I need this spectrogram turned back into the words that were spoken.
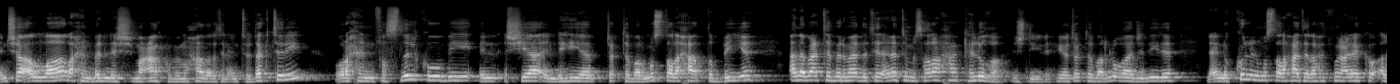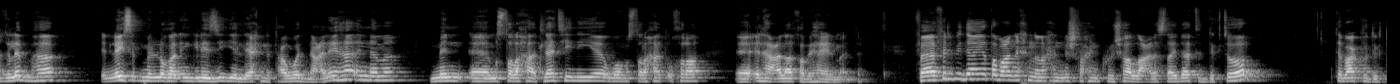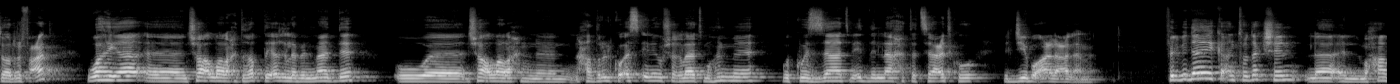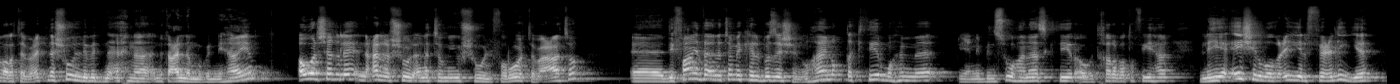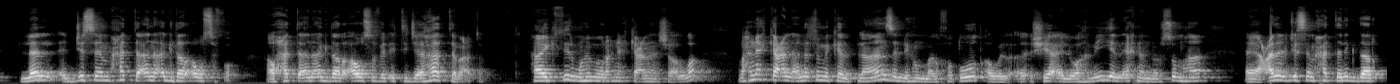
إن شاء الله راح نبلش معاكم بمحاضرة الانترودكتوري وراح نفصل لكم بالأشياء اللي هي تعتبر مصطلحات طبية. أنا بعتبر مادة الأناتومي صراحة كلغة جديدة. هي تعتبر لغة جديدة لأنه كل المصطلحات اللي راح تكون عليكم أغلبها ليست من اللغة الإنجليزية اللي إحنا تعودنا عليها إنما من آه، مصطلحات لاتينية ومصطلحات أخرى آه، لها علاقة بهاي المادة. ففي البداية طبعا إحنا راح نشرح لكم إن شاء الله على سلايدات الدكتور تبعكم الدكتور رفعت وهي آه، إن شاء الله راح تغطي أغلب المادة وإن شاء الله راح نحضر لكم أسئلة وشغلات مهمة وكويزات بإذن الله حتى تساعدكم تجيبوا أعلى علامه. في البداية ك introduction للمحاضرة تبعتنا شو اللي بدنا إحنا نتعلمه بالنهاية؟ أول شغلة نعرف شو ال anatomy وشو الفروع تبعاته. define the anatomical position وهاي نقطة كثير مهمة يعني بنسوها ناس كثير أو بتخربطوا فيها اللي هي إيش الوضعية الفعلية للجسم حتى أنا أقدر أوصفه. أو حتى أنا أقدر أوصف الاتجاهات تبعته هاي كثير مهمة وراح نحكي عنها إن شاء الله. راح نحكي عن ال anatomical planes اللي هم الخطوط أو الأشياء الوهمية اللي إحنا بنرسمها آه، على الجسم حتى نقدر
